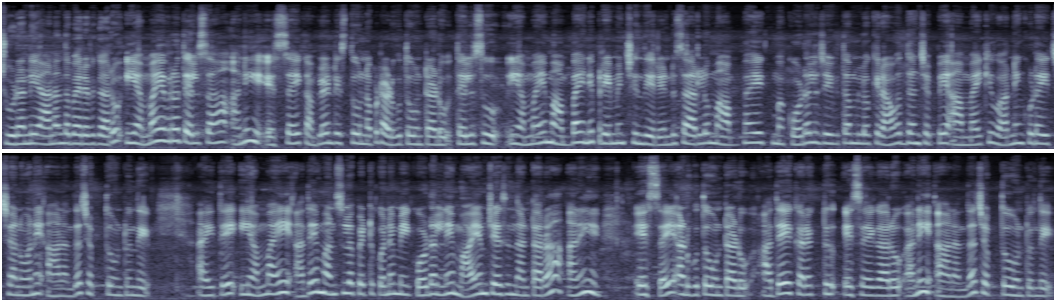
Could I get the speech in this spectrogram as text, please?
చూడండి ఆనంద భైరవి గారు ఈ అమ్మాయి ఎవరో తెలుసా? అని ఎస్ఐ కంప్లైంట్ ఇస్తూ ఉన్నప్పుడు అడుగుతూ ఉంటాడు. తెలుసు ఈ అమ్మాయి మా అబ్బాయిని ప్రేమించింది. రెండుసార్లు మా అబ్బాయి మా కోడలు జీవితంలోకి రావద్దని చెప్పి ఆ అమ్మాయికి వార్నింగ్ కూడా ఇచ్చాను అని ఆనంద చెప్తూ ఉంటుంది. అయితే ఈ అమ్మాయి అదే మనసులో పెట్టుకొని మీ కోడల్ని మాయం చేసిందంటారా? అని ఎస్ఐ అడుగుతూ ఉంటాడు. అదే కరెక్ట్ ఎస్ఐ గారు అని ఆనంద చెప్తూ ఉంటుంది.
